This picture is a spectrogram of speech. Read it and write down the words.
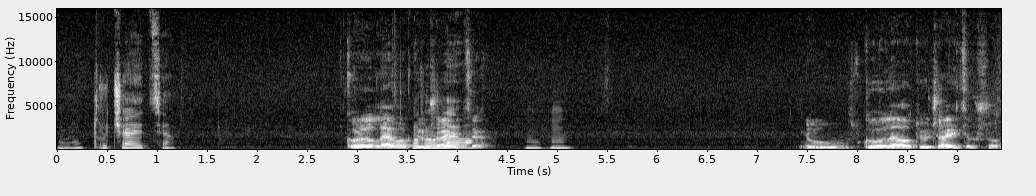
Ну, втручається Королева включається. Угу. Ну, королева включається в що?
